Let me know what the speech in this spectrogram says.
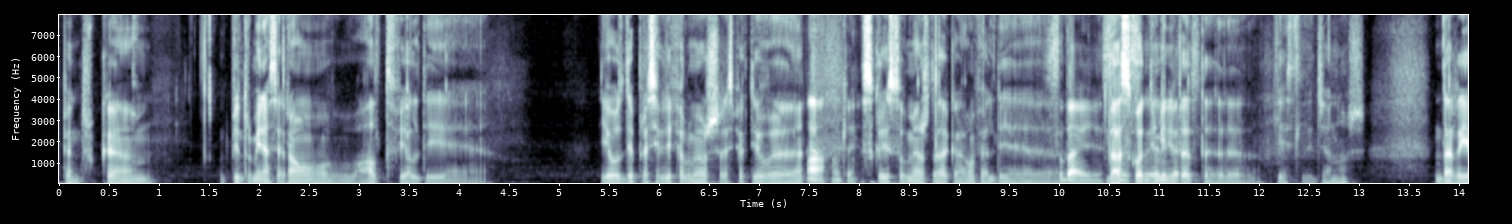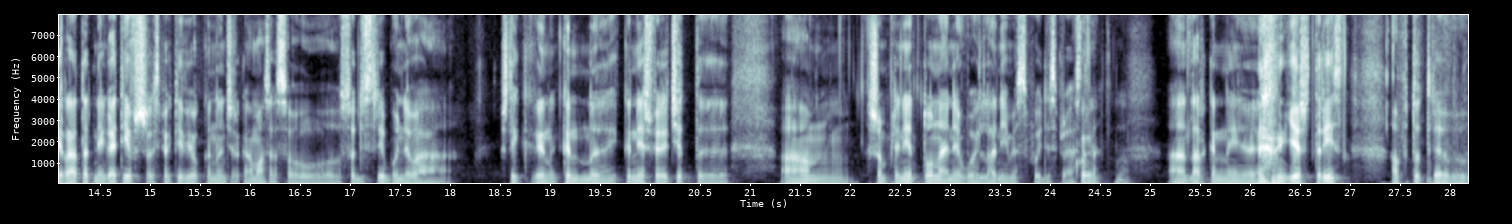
pentru că pentru mine asta era un alt fel de... Eu sunt depresiv de felul meu și respectiv ah, okay. scrisul meu și ca un fel de... Să dai, da, scot să de mine tot chestiile genul și, Dar era atât negativ și respectiv eu când încercam asta să o, să o distribu undeva Știi, când, când, când ești fericit um, și împlinit, tu n-ai nevoie la nimeni să spui despre asta. Corect, da. A, dar când ești trist, tu trebuie,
